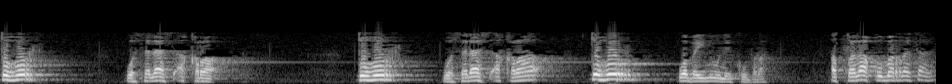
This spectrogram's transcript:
طهر وثلاث أقراء. طهر وثلاث أقراء. طهر وبينونة كبرى. الطلاق مرتان.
